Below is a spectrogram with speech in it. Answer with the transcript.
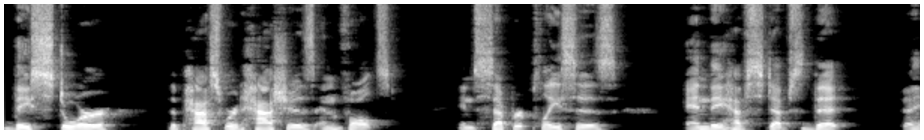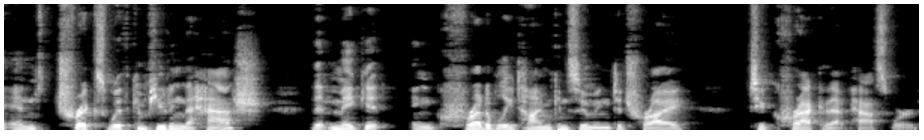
they store the password hashes and vaults in separate places, and they have steps that and tricks with computing the hash that make it incredibly time consuming to try to crack that password.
